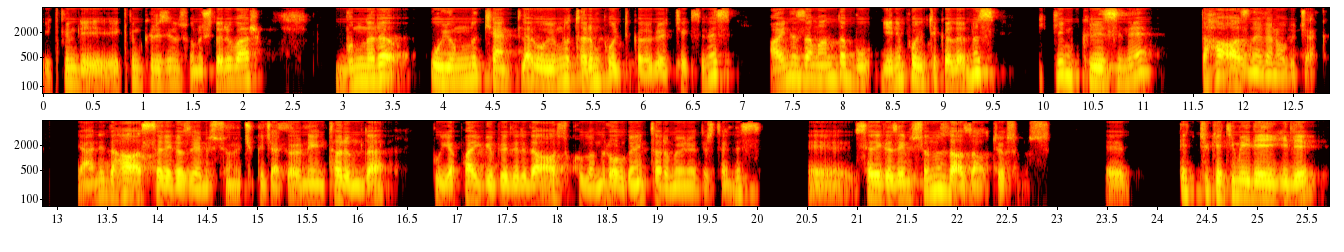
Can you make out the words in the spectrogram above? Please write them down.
iklim iklim krizinin sonuçları var. Bunlara uyumlu kentler, uyumlu tarım politikaları üreteceksiniz. Aynı zamanda bu yeni politikalarınız iklim krizine daha az neden olacak. Yani daha az sera gazı emisyonu çıkacak. Örneğin tarımda bu yapay gübreleri daha az kullanır, organik tarıma yönelirseniz e, sera gazı emisyonunuzu da azaltıyorsunuz. E, et tüketimiyle ilgili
